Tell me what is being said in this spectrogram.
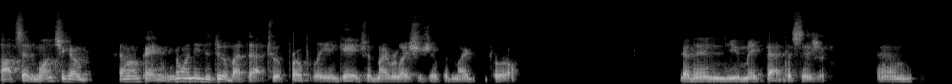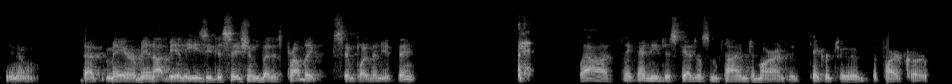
pops in once, you go, Oh, okay, what do I need to do about that to appropriately engage with my relationship with my girl? And then you make that decision. And, you know, that may or may not be an easy decision, but it's probably simpler than you think. wow, I think I need to schedule some time tomorrow to take her to the park or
